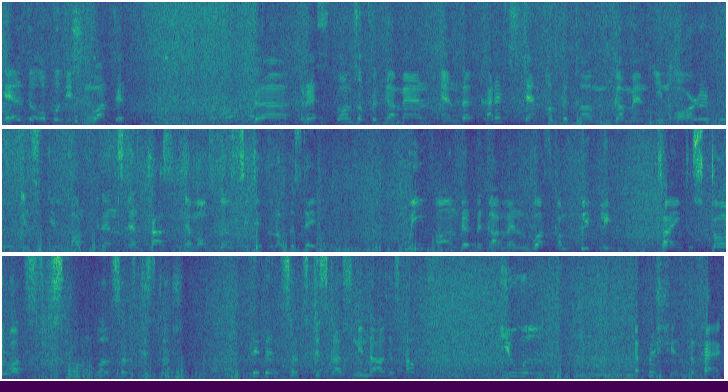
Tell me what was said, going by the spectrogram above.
As the opposition wanted, the response of the government and the correct stand of the government in order to instill confidence and trust amongst the citizens of the state. We found that the government was completely trying to stall stonewall, stonewall such discussion, prevent such discussion in the August House. You will appreciate the fact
